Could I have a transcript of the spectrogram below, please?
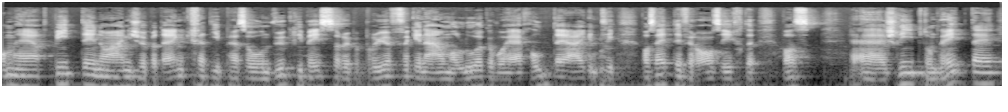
am Herd, bitte noch einmal überdenken, die Person wirklich besser überprüfen, genau mal schauen, woher kommt der eigentlich, was hat der für Ansichten, was äh, schreibt und redet.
